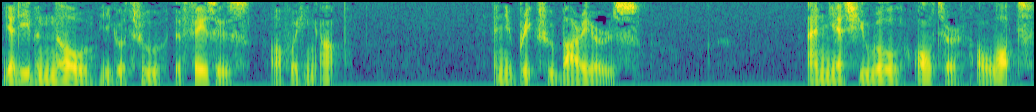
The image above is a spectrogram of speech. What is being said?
Yet even though you go through the phases of waking up and you break through barriers. And yes, you will alter a lot.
